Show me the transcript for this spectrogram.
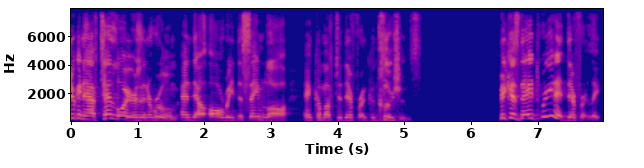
You can have 10 lawyers in a room, and they'll all read the same law and come up to different conclusions because they read it differently.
